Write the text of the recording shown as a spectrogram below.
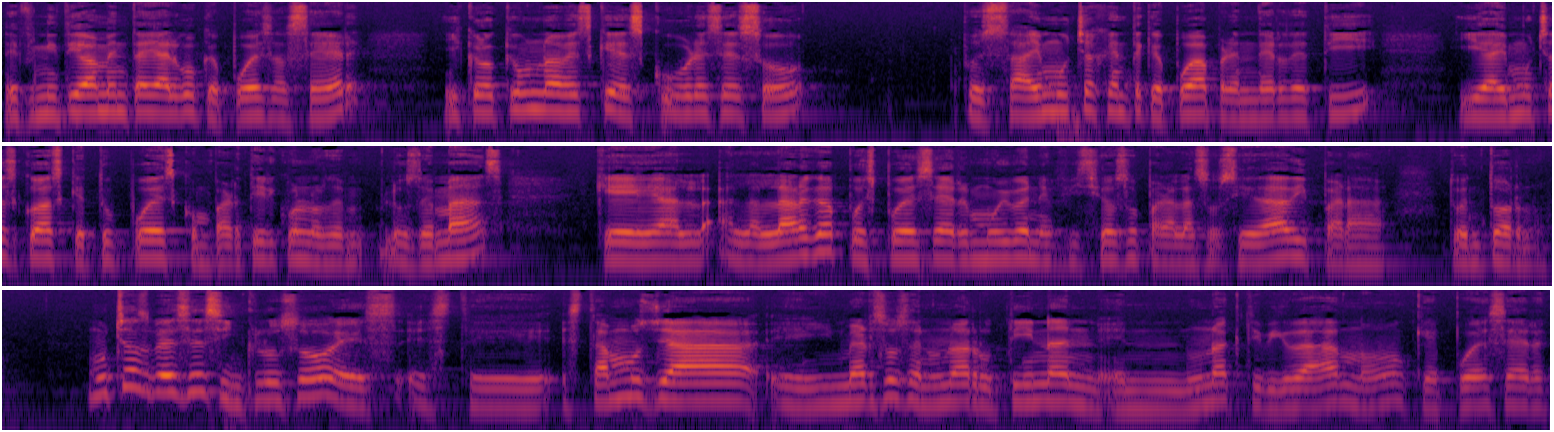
definitivamente hay algo que puedes hacer y creo que una vez que descubres eso, pues hay mucha gente que puede aprender de ti y hay muchas cosas que tú puedes compartir con los, los demás que a la larga pues puede ser muy beneficioso para la sociedad y para tu entorno. Muchas veces incluso es, este, estamos ya eh, inmersos en una rutina, en, en, una actividad, ¿no? Que puede ser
